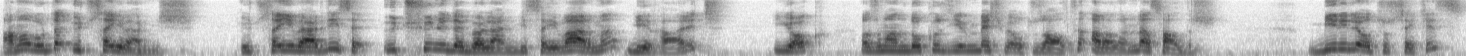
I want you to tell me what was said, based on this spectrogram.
Ama burada 3 sayı vermiş. 3 sayı verdiyse 3'ünü de bölen bir sayı var mı? 1 hariç. Yok. O zaman 9, 25 ve 36 aralarında asaldır. 1 ile 38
